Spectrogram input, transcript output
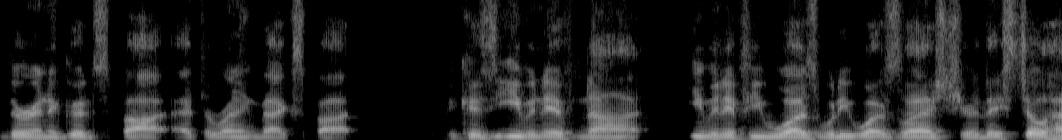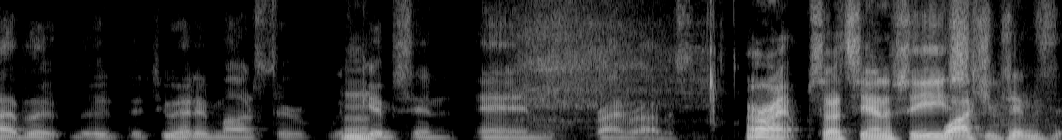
they're in a good spot at the running back spot. Because even if not, even if he was what he was last year, they still have a, the, the two headed monster with Hmm. Gibson and Brian Robinson. All right, so that's the NFC East. Washington's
